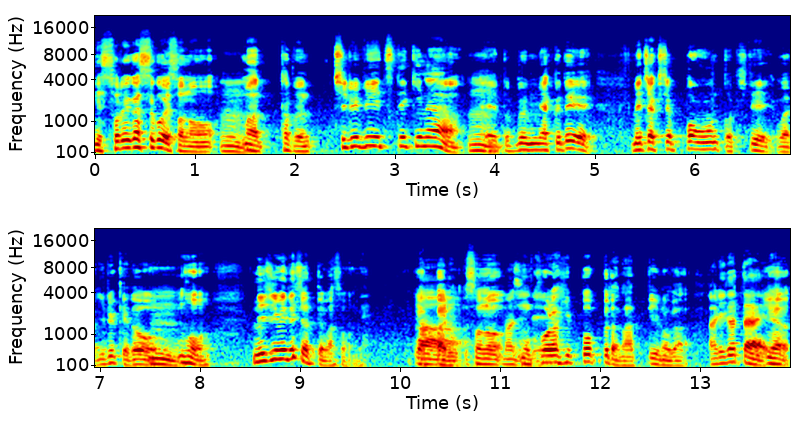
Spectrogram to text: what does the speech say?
でそれがすごいその、うん。まあ多分チルビーツ的な、ん。えー、と文脈でめちゃくちゃポーンと来てはいるけど、うん。もうにじみ出ちゃってますもんね。やっぱりそのもうこれはヒップホップだなっていうのが。ありがたい。いや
